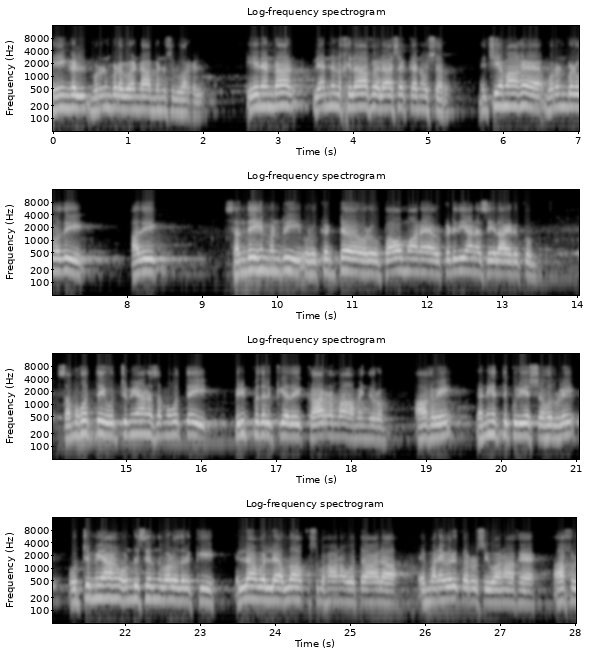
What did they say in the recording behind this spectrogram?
நீங்கள் முரண்பட வேண்டாம் என்று சொல்வார்கள். ஏனென்றால் லென்னல் ஹிலாஃப் அலாஷக் அனுஷர் நிச்சயமாக முரண்படுவது அது சந்தேகமின்றி ஒரு கெட்ட ஒரு பாவமான ஒரு கெடுதியான செயலாக இருக்கும். சமூகத்தை ஒற்றுமையான சமூகத்தை பிரிப்பதற்கு அது காரணமாக அமைந்துவிடும் ஆகவே கண்ணியத்துக்குரிய சகோதரர்களே ஒற்றுமையாக ஒன்று சேர்ந்து வாழ்வதற்கு எல்லாம் வல்ல அல்லாஹ் சுபஹான தாலா எம் அனைவருக்கு அருள் செய்வானாக. ஆஹ்ரு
